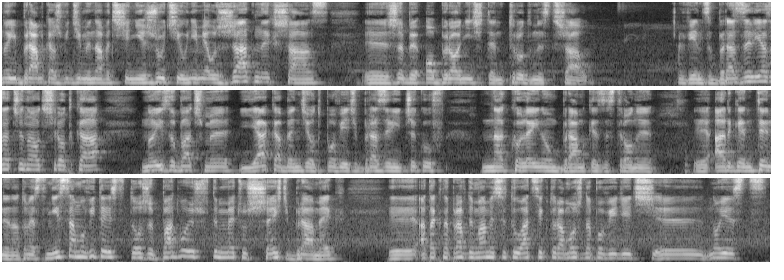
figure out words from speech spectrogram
no i bramkarz widzimy nawet się nie rzucił, nie miał żadnych szans, yy, żeby obronić ten trudny strzał. Więc Brazylia zaczyna od środka. No i zobaczmy, jaka będzie odpowiedź Brazylijczyków na kolejną bramkę ze strony y, Argentyny. Natomiast niesamowite jest to, że padło już w tym meczu 6 bramek, y, a tak naprawdę mamy sytuację, która można powiedzieć, y, no jest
